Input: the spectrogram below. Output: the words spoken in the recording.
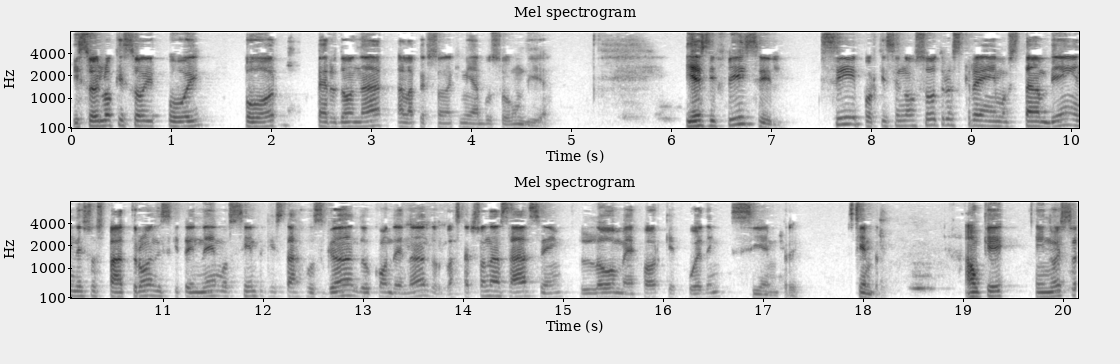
Y soy lo que soy hoy por perdonar a la persona que me abusó un día. Y es difícil, sí, porque si nosotros creemos también en esos patrones que tenemos siempre que estar juzgando, condenando, las personas hacen lo mejor que pueden siempre, siempre. Aunque en nuestra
